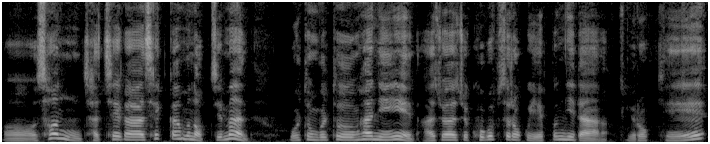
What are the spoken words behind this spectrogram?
어, 선 자체가 색감은 없지만 울퉁불퉁하니 아주 아주 고급스럽고 예쁩니다. 이렇게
